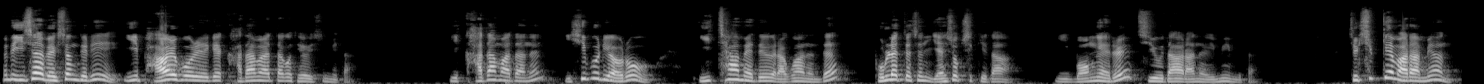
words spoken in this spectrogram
그런데 이스라엘 백성들이 이 바알볼에게 가담하였다고 되어 있습니다. 이 가담하다는 이 히브리어로 이차메드라고 하는데 본래 뜻은 예속시키다, 이 멍해를 지우다라는 의미입니다. 즉 쉽게 말하면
